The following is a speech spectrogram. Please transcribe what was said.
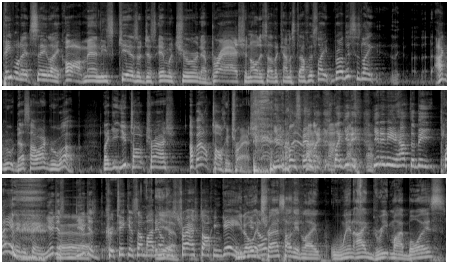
people that say like, "Oh man, these kids are just immature and they're brash and all this other kind of stuff." It's like, "Bro, this is like I grew that's how I grew up." Like you talk trash about talking trash. You know what I'm saying? Like, like you, didn't- you didn't even have to be playing anything. You're just uh, you're just critiquing somebody else's yeah. trash talking game. You know what? Trash talking, like when I greet my boys,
